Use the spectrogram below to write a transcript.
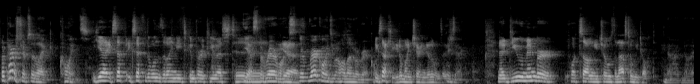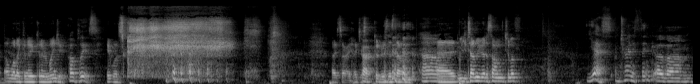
But power strips are like coins. Yeah, except except for the ones that I need to convert to US to yes, the rare ones. Yeah. The rare coins you want to hold on to a rare coin. Exactly. You don't mind sharing the other ones out. Exactly. Now, do you remember what song you chose the last time we talked? No, I have no idea. Oh, well, like, can I can I remind you? oh, please. It was. oh, sorry, I just Oh. couldn't resist that one. Um, uh, will you tell me about a song that you love? Yes, I'm trying to think of. Um,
